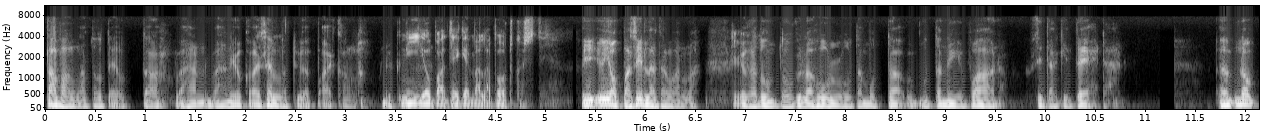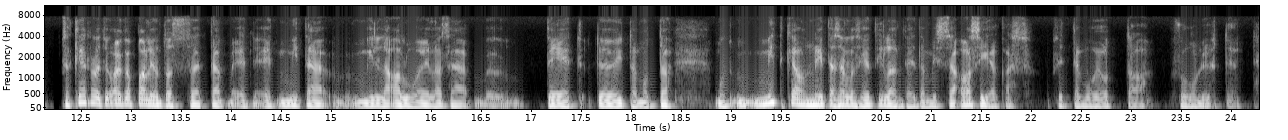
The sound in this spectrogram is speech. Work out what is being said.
tavalla toteuttaa, vähän, vähän jokaisella työpaikalla. Nykyään. Niin, jopa tekemällä podcastia. Jopa sillä tavalla, kyllä. joka tuntuu kyllä hullulta, mutta, mutta niin vaan sitäkin tehdään. No, sä kerroit jo aika paljon tuossa, että et, et mitä, millä alueilla sä teet töitä, mutta, mutta mitkä on niitä sellaisia tilanteita, missä asiakas sitten voi ottaa suhun yhteyttä?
